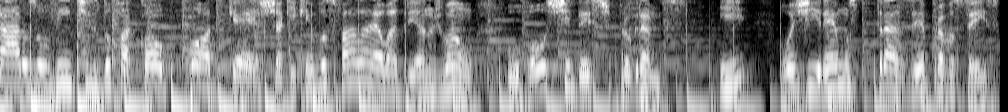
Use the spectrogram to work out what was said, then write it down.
caros ouvintes do Facol Podcast. Aqui quem vos fala é o Adriano João, o host deste programa. E hoje iremos trazer para vocês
